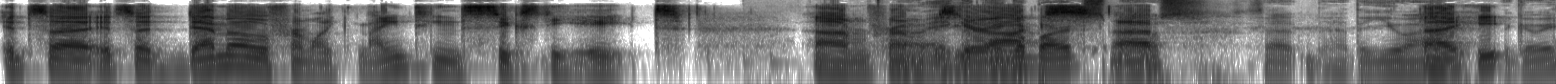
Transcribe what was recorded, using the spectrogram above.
it's a it's a demo from like 1968 um, from Oh, Eg- Xerox. Is that the UI, uh, he- the GUI?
